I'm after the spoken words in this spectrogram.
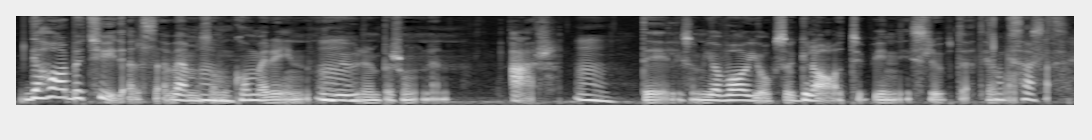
Det har betydelse vem som kommer in och hur den personen är. Det liksom, jag var ju också glad typ in i slutet. Jag var Exakt. här,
